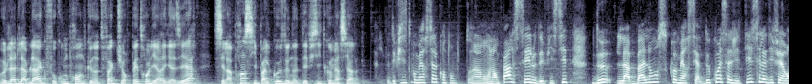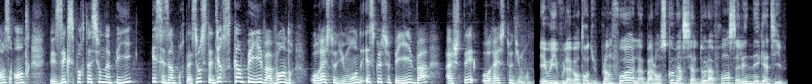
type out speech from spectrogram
Au-delà de la blague, faut comprendre que notre facture pétrolière et gazière, c'est la principale cause de notre déficit commercial. Le déficit commercial, quand on, on en parle, c'est le déficit de la balance commerciale. De quoi s'agit-il? C'est la différence entre les exportations d'un pays et ses importations, c'est-à-dire ce qu'un pays va vendre au reste du monde et ce que ce pays va acheter au reste du monde. Et oui, vous l'avez entendu plein de fois, la balance commerciale de la France, elle est négative.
